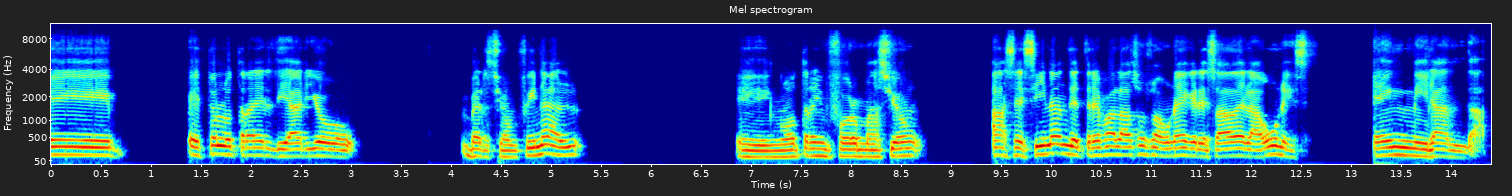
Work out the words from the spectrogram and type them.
Eh, esto lo trae el diario versión final. En otra información, asesinan de tres balazos a una egresada de la UNES en Miranda.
